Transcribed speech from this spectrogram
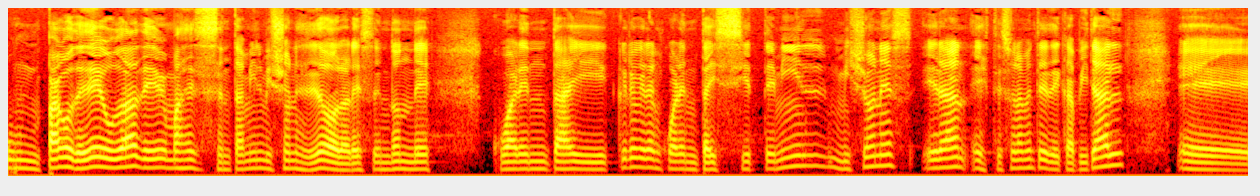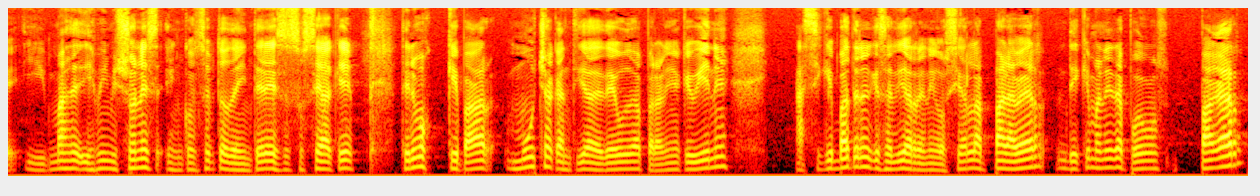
un pago de deuda de más de 60 mil millones de dólares, en donde 40 y creo que eran 47 mil millones eran este solamente de capital eh, y más de 10 mil millones en concepto de intereses o sea que tenemos que pagar mucha cantidad de deuda para el año que viene así que va a tener que salir a renegociarla para ver de qué manera podemos pagar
